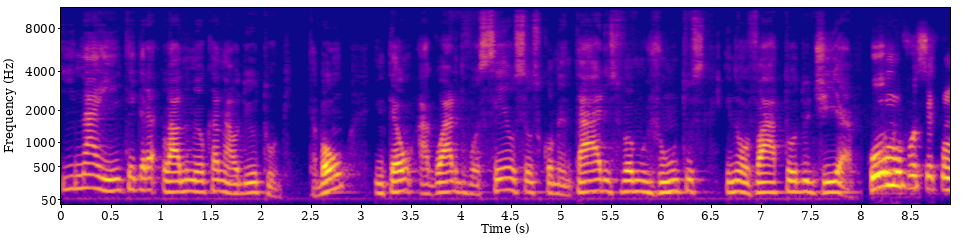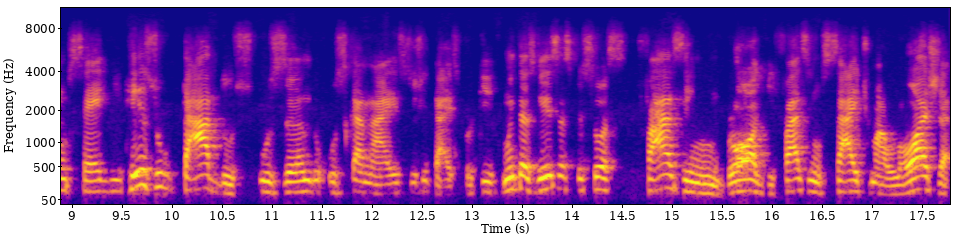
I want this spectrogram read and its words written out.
e na íntegra lá no meu canal do YouTube, tá bom? Então, aguardo você, os seus comentários, vamos juntos inovar todo dia. Como você consegue resultados usando os canais digitais? Porque muitas vezes as pessoas fazem um blog, fazem um site, uma loja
